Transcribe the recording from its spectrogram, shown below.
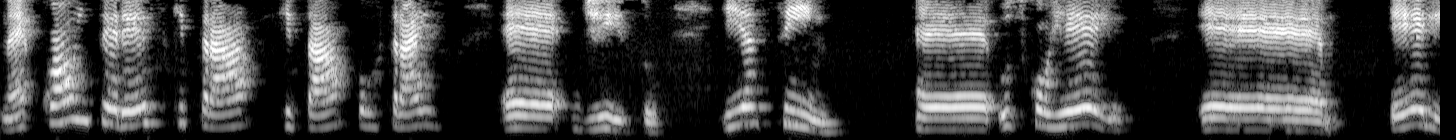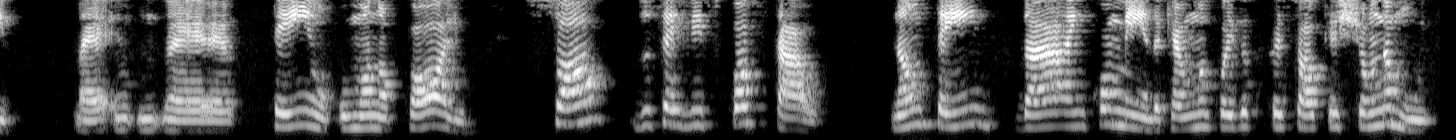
Né? Qual o interesse que está que tá por trás é, disso? E assim, é, os Correios, é, ele é, é, tem o monopólio só do serviço postal, não tem da encomenda, que é uma coisa que o pessoal questiona muito.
